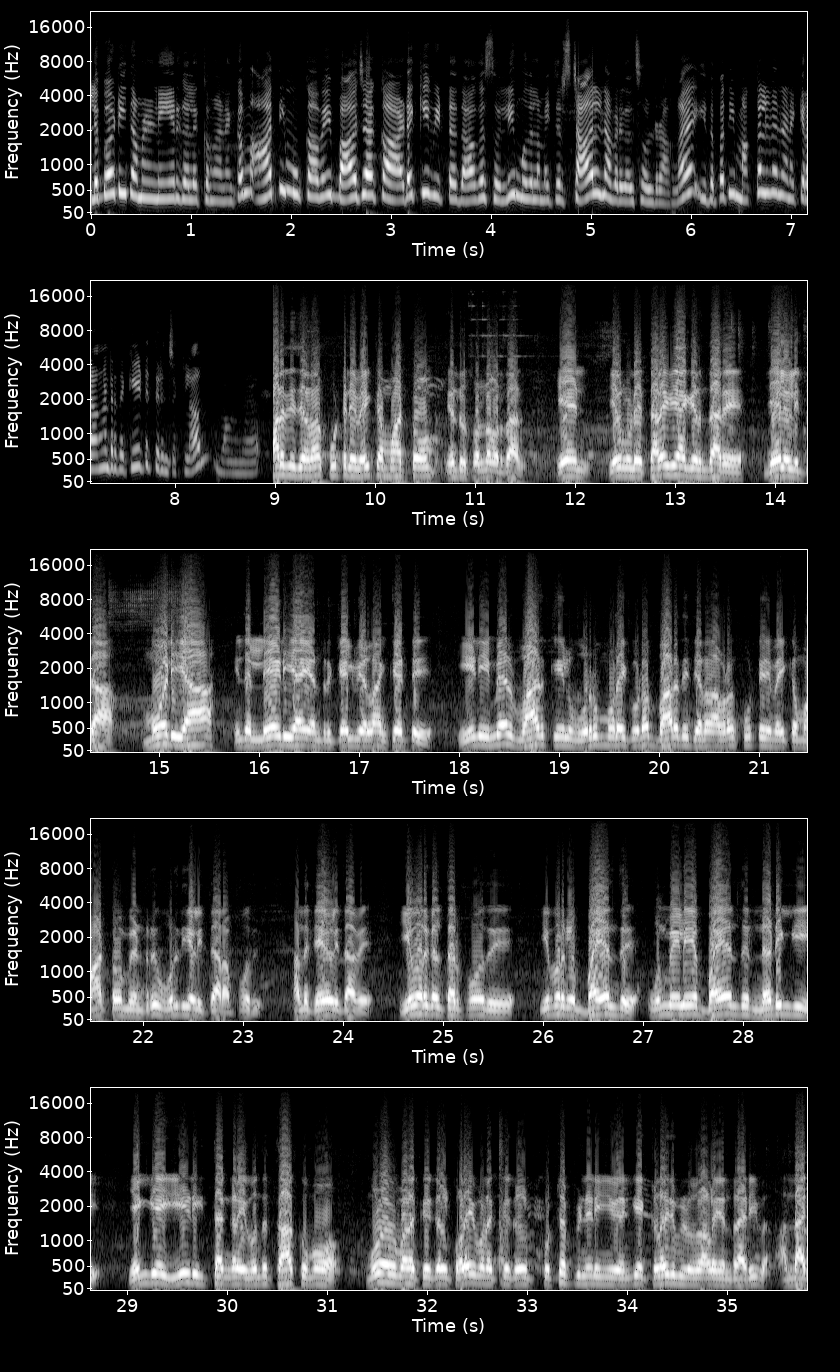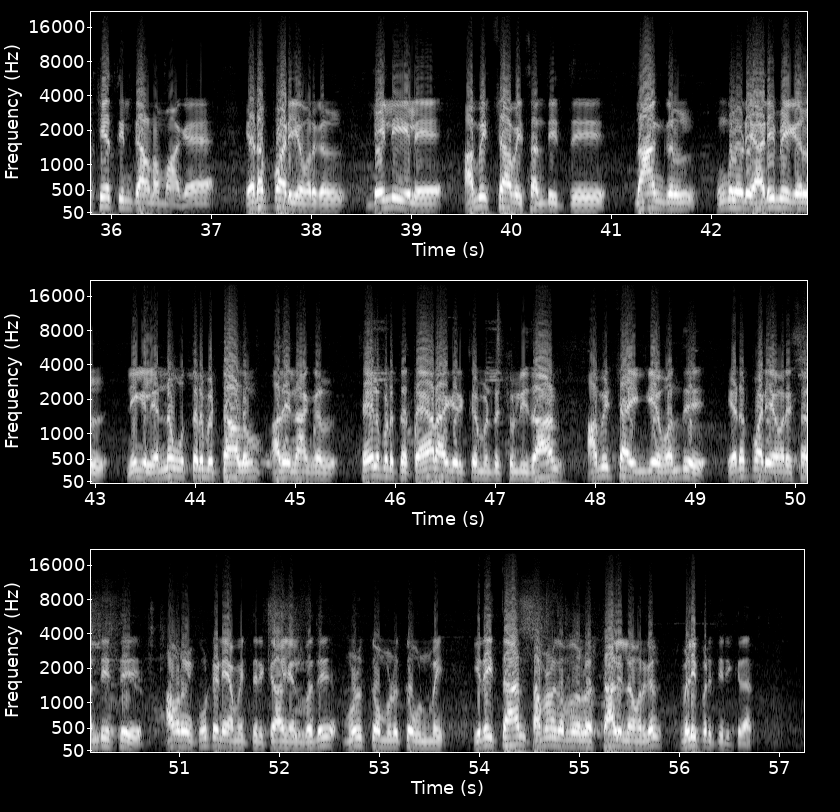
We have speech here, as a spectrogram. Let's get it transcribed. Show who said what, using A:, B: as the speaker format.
A: Liberty Tamil நேயர்களுக்கு வணக்கம். அதிமுகவை பாஜக அடக்கி விட்டதாக சொல்லி முதலமைச்சர் ஸ்டாலின் அவர்கள் சொல்றாங்க. இதை பத்தி மக்கள் என்ன நினைக்கிறாங்கன்றதை கேட்டு தெரிஞ்சுக்கலாம். வாங்க.
B: பாரதிய ஜனதா கூட்டணி வைக்க மாட்டோம் என்று சொன்னவர்தான். ஏன்? இவர்களுடைய தலைவியாக இருந்தாரு ஜெயலலிதா. மோடியா? இந்த லேடியா? என்ற கேள்வியெல்லாம் கேட்டு இனிமேல் வாழ்க்கையில் ஒரு முறை கூட பாரதிய ஜனதாவுடன் கூட்டணி வைக்க மாட்டோம் என்று உறுதியளித்தார் அப்போது அந்த ஜெயலலிதாவே. இவர்கள் தற்போது இவர்கள் பயந்து உண்மையிலேயே பயந்து நடுங்கி எங்கே ஈடி தங்களை வந்து தாக்குமோ? ஊழல் வழக்குகள் கொலை வழக்குகள் குற்றப்பின்னணி எங்கே கிளறி விடுவார்கள் என்ற அறிவு அந்த அச்சயத்தின் காரணமாக எடப்பாடி அவர்கள் டெல்லியிலே அமித்ஷாவை சந்தித்து நாங்கள் உங்களுடைய அடிமைகள் நீங்கள் என்ன உத்தரவிட்டாலும் அதை நாங்கள் செயல்படுத்த தயாராக இருக்கிறோம் என்று சொல்லிதான் அமித்ஷா இங்கே வந்து எடப்பாடி அவரை சந்தித்து அவர்கள் கூட்டணி அமைத்திருக்கிறார்கள் என்பது முழுக்க முழுக்க உண்மை. இதைத்தான் தமிழக முதல்வர் ஸ்டாலின் அவர்கள் வெளிப்படுத்தியிருக்கிறார்.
